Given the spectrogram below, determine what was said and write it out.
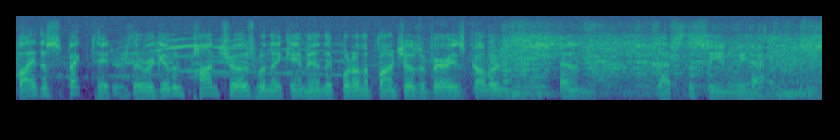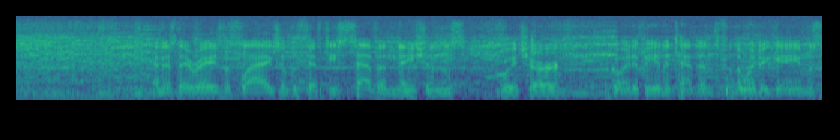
by the spectators. They were given ponchos when they came in. They put on the ponchos of various colors, and that's the scene we have. And as they raise the flags of the 57 nations, which are going to be in attendance for the Winter Games,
